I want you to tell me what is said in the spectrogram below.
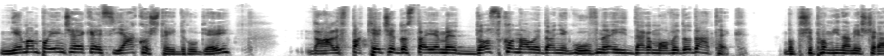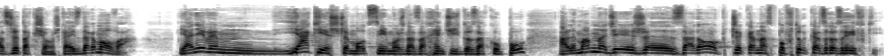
Nie mam pojęcia, jaka jest jakość tej drugiej, no ale w pakiecie dostajemy doskonałe danie główne i darmowy dodatek. Bo przypominam jeszcze raz, że ta książka jest darmowa. Ja nie wiem, jak jeszcze mocniej można zachęcić do zakupu, ale mam nadzieję, że za rok czeka nas powtórka z rozrywki.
